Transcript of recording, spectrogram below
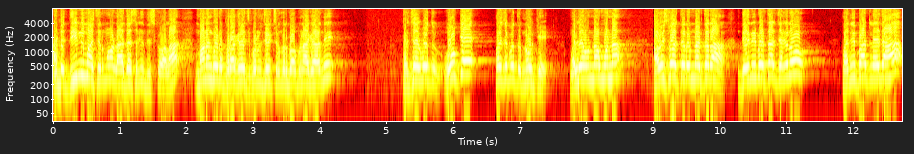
అంటే దీన్ని మా సినిమా వాళ్ళు ఆదర్శంగా తీసుకోవాలా? మనం కూడా బ్రోకరేజ్ పనులు చేసి చంద్రబాబు నాయుడు గారిని. ప్రజాపతి ఓకే. ప్రజాపతి నోకే. మళ్ళీ ఉన్నాం మొన్న? అవిశ్వాస తీరం పెడతారా? దేని పెడతారు జగను? పని పాట లేదా?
